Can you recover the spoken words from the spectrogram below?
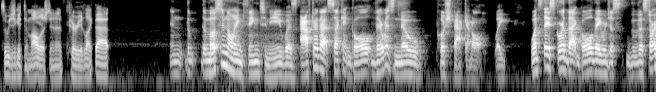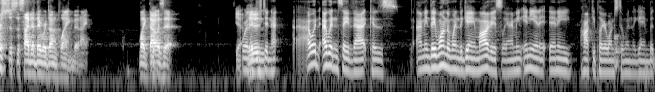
so we just get demolished in a period like that. And the the most annoying thing to me was after that second goal, there was no pushback at all. Like once they scored that goal, they were just the Stars just decided they were done playing the night. Like that Yeah. was it. Yeah, Or they, just didn't. Ha- I would. I wouldn't say that because I mean they wanted to win the game. Obviously, I mean any any hockey player wants to win the game, but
